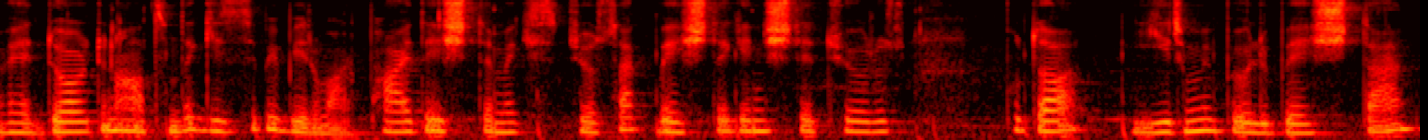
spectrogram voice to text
Ve 4'ün altında gizli bir 1 var. Payda eşitlemek istiyorsak 5'te genişletiyoruz. Bu da 20 bölü 5'ten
